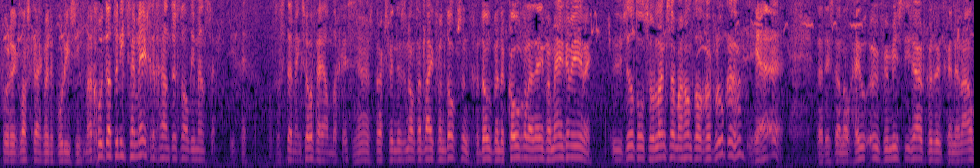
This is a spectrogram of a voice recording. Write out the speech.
voordat ik last krijg met de politie. maar goed dat we niet zijn meegegaan tussen al die mensen. Als de stemming zo vijandig is. Ja, straks vinden ze nog dat lijk van Dobson, gedood met een kogel uit een van mijn geweren. U zult ons zo langzamerhand wel vervloeken, hè? Ja, dat is dan nog heel eufemistisch uitgedrukt, generaal.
